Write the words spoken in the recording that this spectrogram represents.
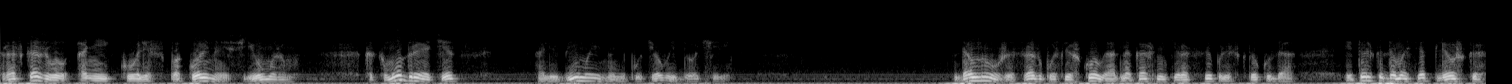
Рассказывал о ней Коле спокойно и с юмором, как мудрый отец о любимой, но непутевой дочери. Давно уже, сразу после школы, однокашники рассыпались кто куда, и только домосед Лешка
